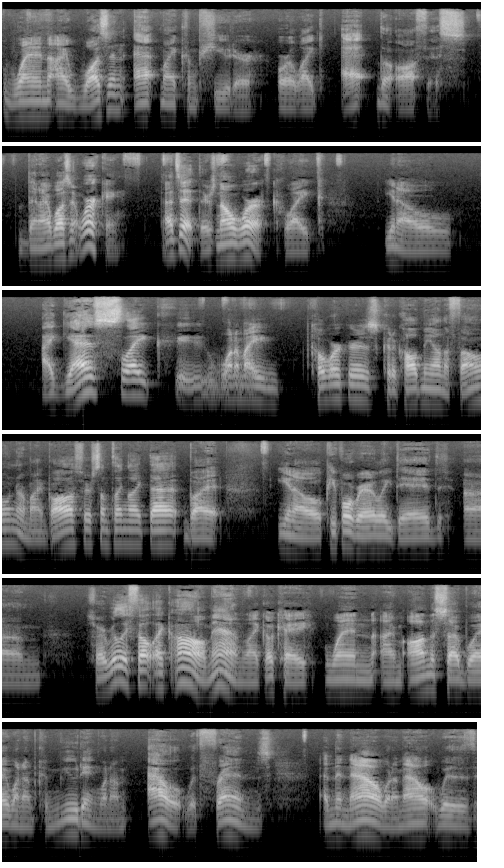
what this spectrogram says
when I wasn't at my computer or like at the office, then I wasn't working. That's it. There's no work. Like, you know, I guess like one of my coworkers could have called me on the phone or my boss or something like that, but you know, people rarely did. Um, so I really felt like, oh man, like, okay, when I'm on the subway, when I'm commuting, when I'm out with friends, and then now when I'm out with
